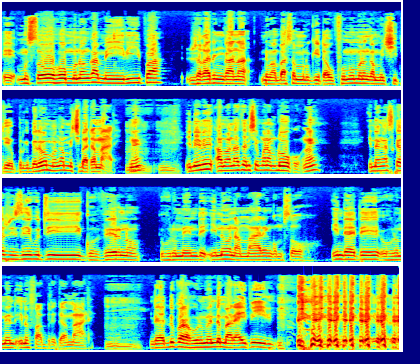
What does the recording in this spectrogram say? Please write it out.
E, musoho munonga meiripa zvakaringana nemabasa muri kuita upfumi munonga muchiite porque pene munonga muchibata mari ne mm, mm. inini amanatsa ndichemwana mudoko ne indanga sikazvizivi kuti governo hurumende inoona mari ngomusoho indaite hurumende inofabrika mari mm. ndaidupara hurumende mari aipiri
